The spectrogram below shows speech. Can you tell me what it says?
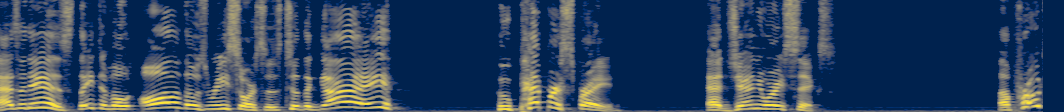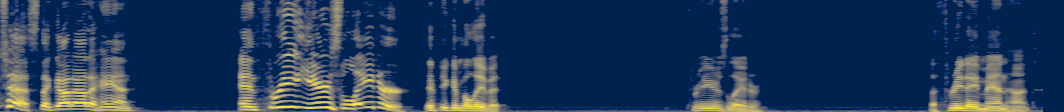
As it is, they devote all of those resources to the guy who pepper sprayed at January 6th. A protest that got out of hand. And three years later, if you can believe it, three years later, a three day manhunt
